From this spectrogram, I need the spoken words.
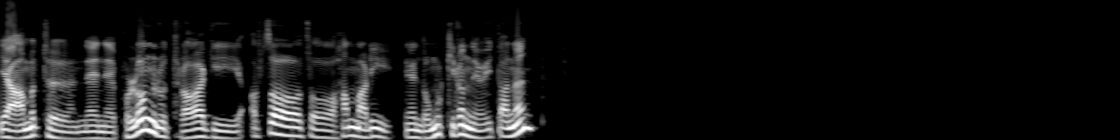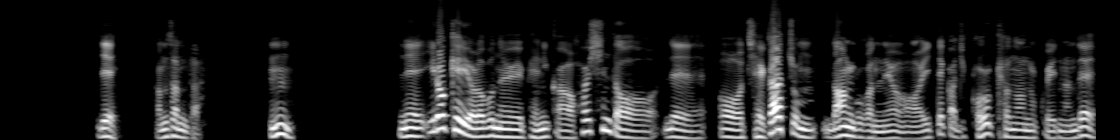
예, 아무튼 네네 본론으로 들어가기 앞서서 한 말이 네, 너무 길었네요. 일단은 네 감사합니다. 음. 네, 이렇게 여러분을 뵈니까 훨씬 더, 네, 어, 제가 좀 나은 것 같네요. 어, 이때까지 거울 켜놓고 있는데,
